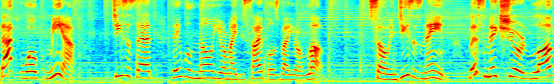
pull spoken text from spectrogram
that woke me up. Jesus said, They will know you're my disciples by your love. So, in Jesus' name, let's make sure love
